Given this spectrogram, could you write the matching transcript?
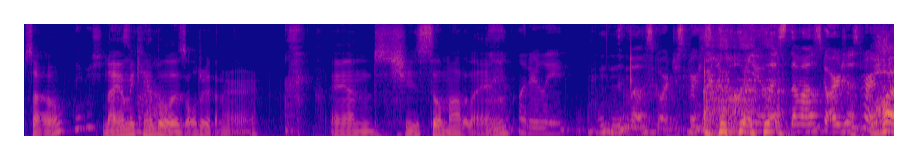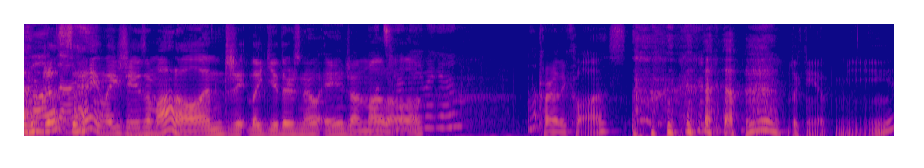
so Maybe she. naomi campbell is older than her and she's still modeling Literally the most gorgeous person of all. You list the most gorgeous person. well, i'm just time. saying like she's a model and she, like you there's no age on model. What's her name again? Karlie Kloss. Looking up me.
